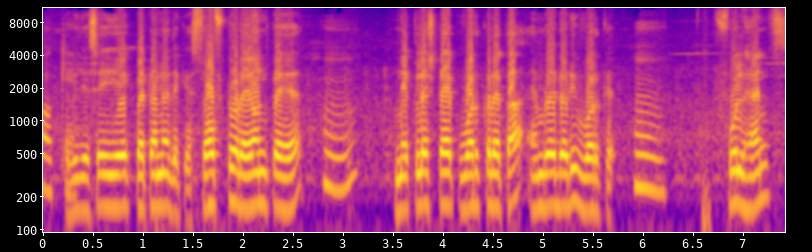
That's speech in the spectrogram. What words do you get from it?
अभी जैसे ये एक पैटर्न है देखिए सॉफ्ट और रेयन पे है। नेकलेस टाइप वर्क रहता एम्ब्रॉयडरी वर्क है। फुल हैंड्स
